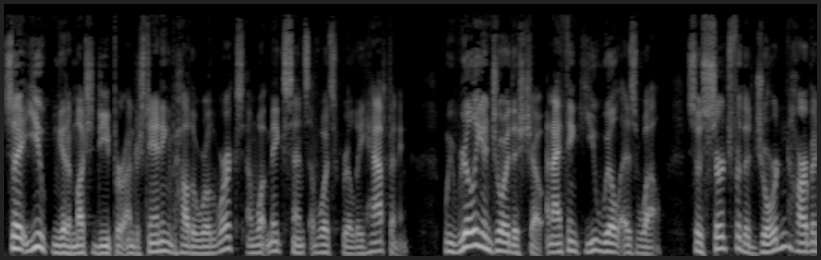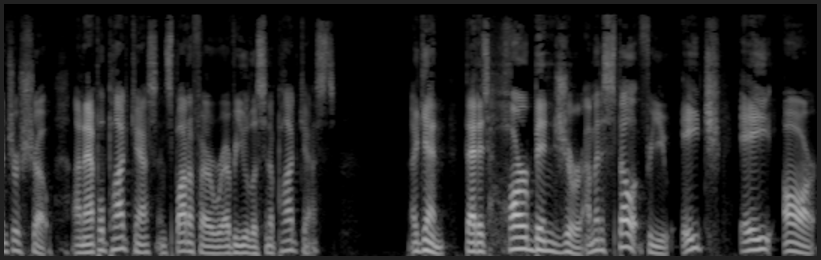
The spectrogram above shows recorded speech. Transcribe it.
so that you can get a much deeper understanding of how the world works and what makes sense of what's really happening. We really enjoy this show, and I think you will as well. So search for the Jordan Harbinger Show on Apple Podcasts and Spotify or wherever you listen to podcasts. Again, that is Harbinger. I'm going to spell it for you H A R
